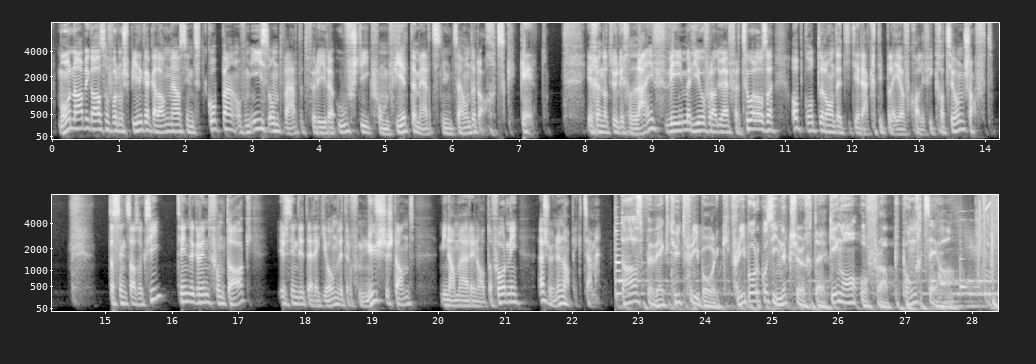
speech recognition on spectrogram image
Morgen Abend also vor dem Spiel gegen Langnau sind die Copain auf dem Eis und werden für ihren Aufstieg vom 4. März 1980 geehrt. Ihr könnt natürlich live, wie immer, hier auf Radio FR zuhören, ob Gotteron die direkte Playoff-Qualifikation schafft. Das sind also die Hintergründe vom Tag. Ihr seid in der Region wieder auf dem neuesten Stand. Mein Name ist Renato Forni. Einen schönen Abend zusammen. Das bewegt heute Freiburg. Freiburg aus seiner Geschichte. Ging auf frapp.ch.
